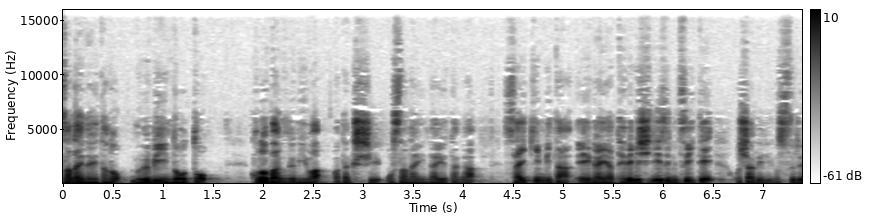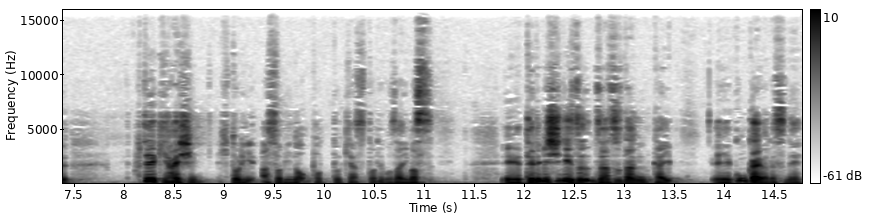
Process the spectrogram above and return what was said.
幼いなゆたのムービーノート。この番組は私、幼いなゆたが最近見た映画やテレビシリーズについておしゃべりをする不定期配信一人遊びのポッドキャストでございます。えー、テレビシリーズ雑談会、えー、今回はですね、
